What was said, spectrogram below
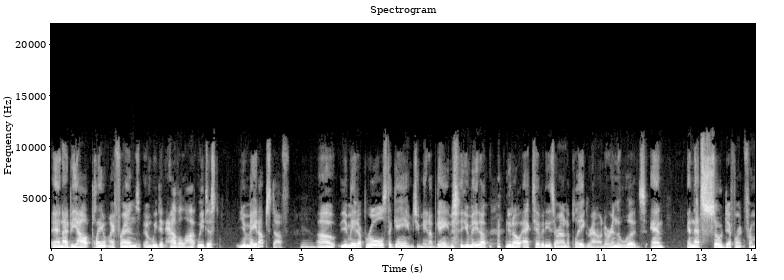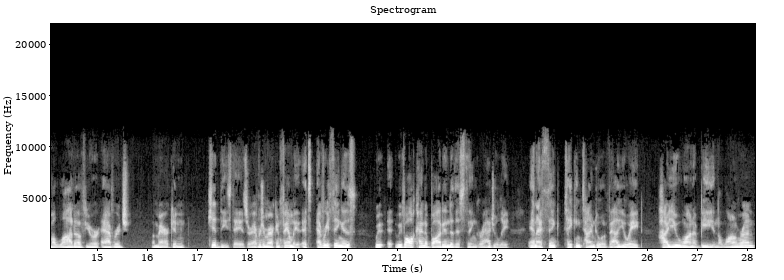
And I'd be out playing with my friends, and we didn't have a lot. We just you made up stuff yeah. Uh, you made up rules to games. You made up games. you made up, you know, activities around a playground or in the woods, and and that's so different from a lot of your average American kid these days or average American family. It's everything is we we've all kind of bought into this thing gradually, and I think taking time to evaluate how you want to be in the long run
